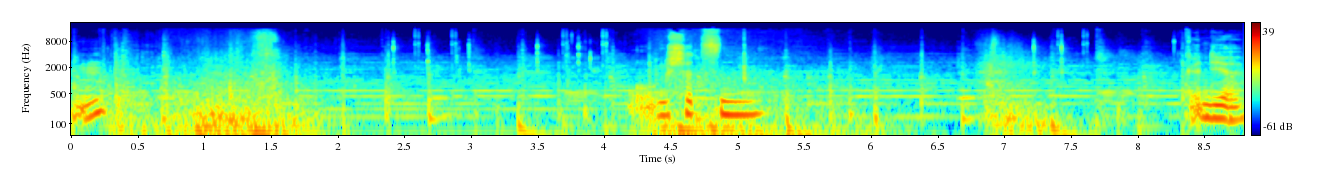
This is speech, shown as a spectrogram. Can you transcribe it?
Mhm. Bogenschützen. Gönn dir.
